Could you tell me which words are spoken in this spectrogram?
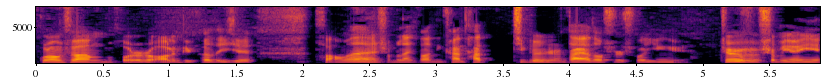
官方或者说奥林匹克的一些访问什么乱七八糟，你看它基本上大家都是说英语。这是什么原因？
